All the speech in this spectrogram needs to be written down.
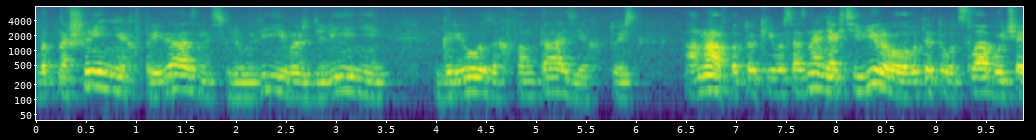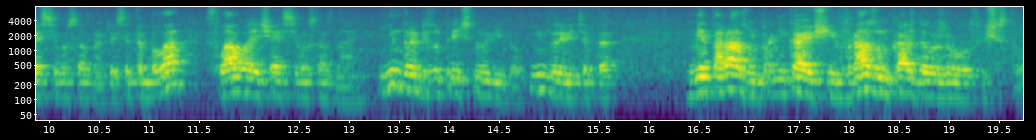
в отношениях, в привязанности, любви, вожделении, грезах, фантазиях. То есть она в потоке его сознания активировала вот эту вот слабую часть его сознания. То есть это была слабая часть его сознания. Индра безупречно увидел. Индра ведь это метаразум, проникающий в разум каждого живого существа.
